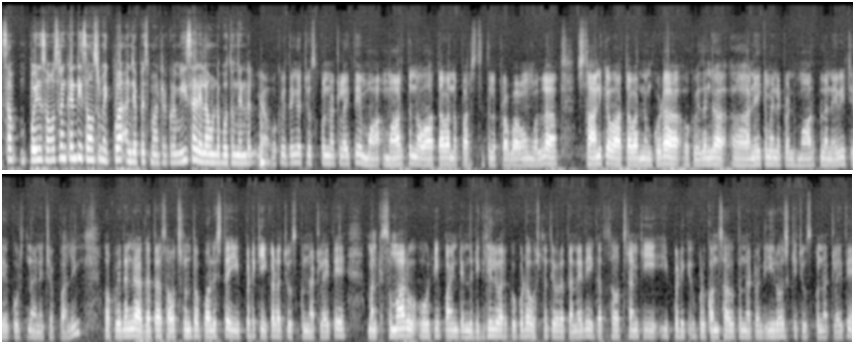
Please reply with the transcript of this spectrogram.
సం- పోయిన సంవత్సరం కంటే ఈ సంవత్సరం ఎక్కువ అని చెప్పేసి మాట్లాడుకున్నాం. ఈసారి ఎలా ఉండబోతుంది ఎండలు? ఒక విధంగా చూసుకున్నట్లయితే మా మారుతున్న వాతావరణ పరిస్థితుల ప్రభావం వల్ల స్థానిక వాతావరణం కూడా ఒక విధంగా అనేకమైనటువంటి మార్పులు అనేవి చేకూరుతుందనే చెప్పాలి. ఒక విధంగా గత సంవత్సరంతో పోలిస్తే ఇప్పటికీ ఇక్కడ చూసుకున్నట్లయితే మనకి సుమారు ఒకటి పాయింట్ ఎనిమిది డిగ్రీల వరకు కూడా ఉష్ణ తీవ్రత అనేది గత సంవత్సరానికి ఇప్పటికి ఇప్పుడు కొనసాగుతున్నటువంటి ఈ రోజుకి చూసుకున్నట్లయితే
